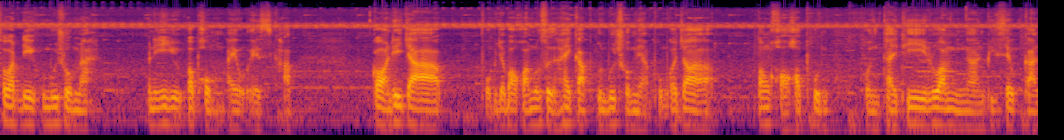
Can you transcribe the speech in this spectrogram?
สวัสดีคุณผู้ชมนะ วันนี้อยู่กับผม iOS ครับ ก่อนที่จะผมจะบอกความรู้สึกให้กับคุณผู้ชมเนี่ย ผมก็จะต้องขอขอบคุณคนไทยที่ร่วมงานพิกเซลกัน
